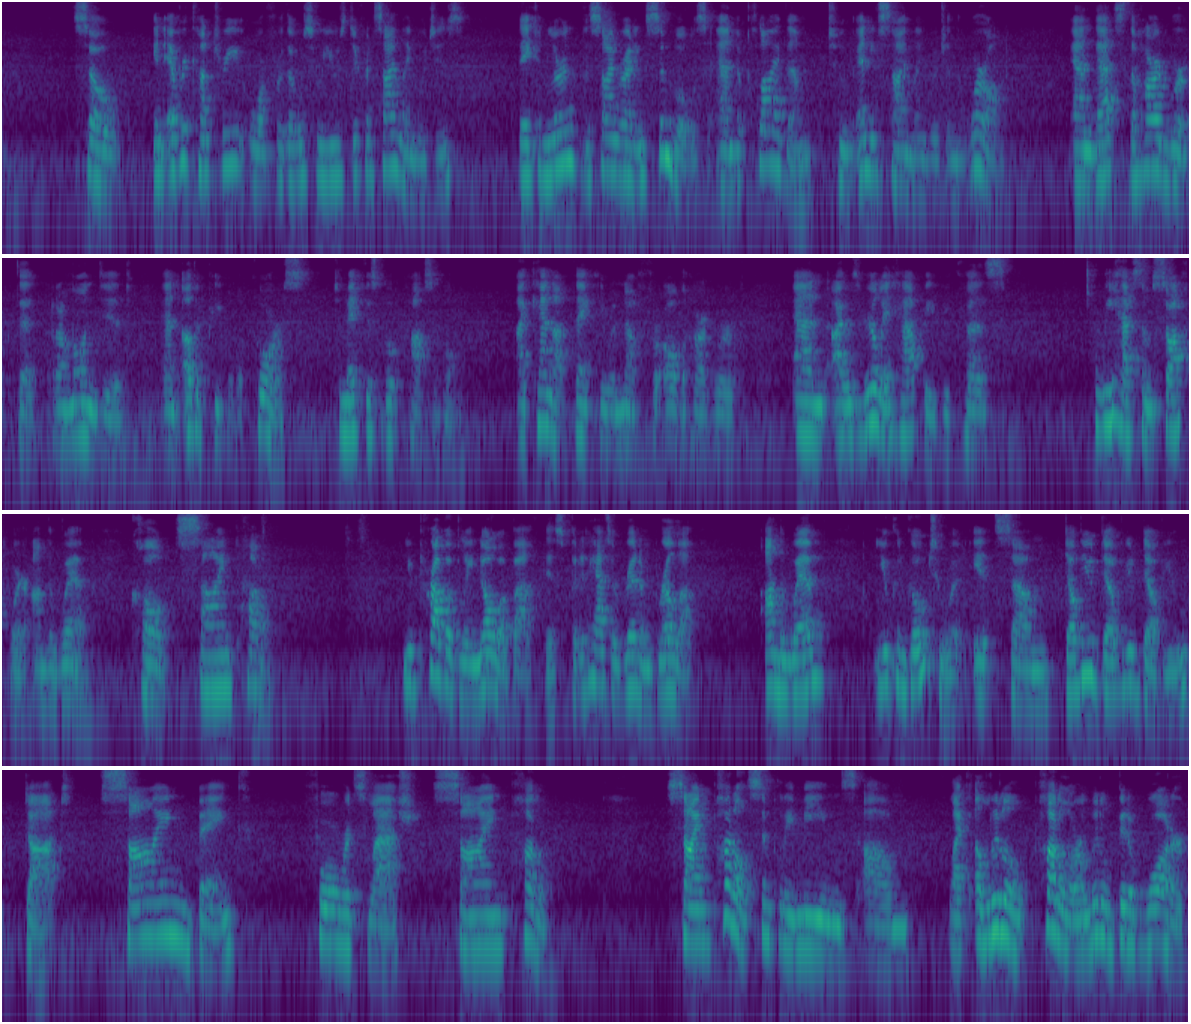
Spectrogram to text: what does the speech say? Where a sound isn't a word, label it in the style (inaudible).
So in every country, or for those who use different sign languages, they can learn the sign writing symbols and apply them to any sign language in the world. And that's the hard work that Ramon did, and other people, of course, to make this book possible. I cannot thank you enough for all the hard work. And I was really happy because we have some software on the web called Sign Puddle. You probably know about this, but it has a red umbrella on the web. You can go to it. It's um, www.signbank forward slash sign puddle. Sign puddle simply means um, like a little puddle or a little bit of water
